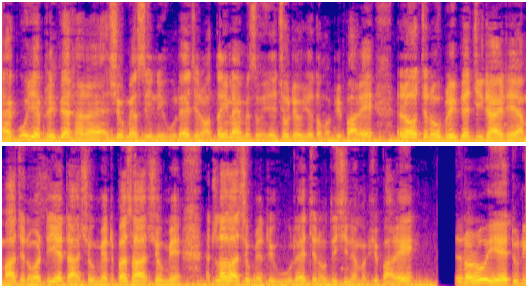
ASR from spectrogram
အဲကိုရဲ့ break ပြထားတဲ့အရှုံးမြတ်စင်းတွေကိုလည်းကျွန်တော်သိမ့်လိုက်မယ်ဆိုရင်ရဲချုပ်တယ်ရောက်တော့မှာဖြစ်ပါတယ်အဲ့တော့ကျွန်တော် break ပြကြည့်ထားတဲ့ထဲမှာကျွန်တော်ကတရက်တာအရှုံးမြတ်တစ်ပတ်စာအရှုံးမြတ်အတလောက်တာအရှုံးမြတ်တွေကိုလည်းကျွန်တော်သိချင်တယ်မှာဖြစ်ပါတယ် ကျွန်တော်တို့ရဲ့ 2D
